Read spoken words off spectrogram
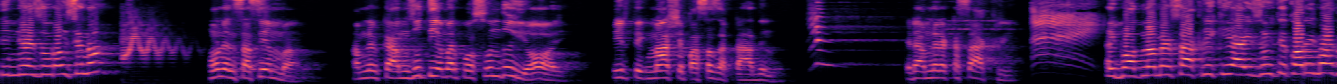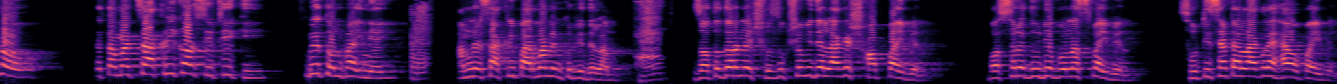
তিন হাজার জোর হইছে না? শোনেন চাচি আম্মা আপনার কাম যদি আমার পছন্দই হয়। প্রত্যেক মাসে পাঁচ হাজার টাকা দিন। এটা আপনার একটা চাকরি। এই বদনামের চাকরি কি আইজ হইতে করি মা গো? তো আমার চাকরি করছি ঠিকই, বেতন পাই নেই। আপনার চাকরি পারমানেন্ট করে দিলাম। যত ধরনের সুযোগ সুবিধা লাগে সব পাইবেন। বছরে দুইটা বোনাস পাইবেন। ছুটি ছাটা লাগলে হ্যাঁ পাইবেন।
